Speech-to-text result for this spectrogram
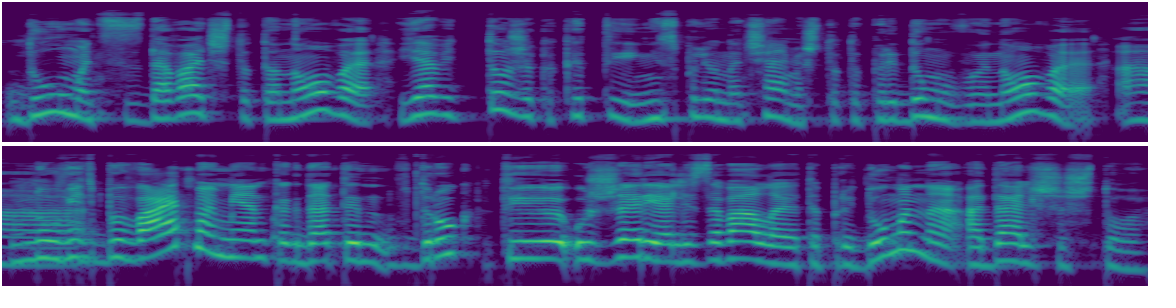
думать, создавать что-то новое. Я ведь тоже, как и ты, не сплю ночами, что-то придумываю новое. А... Ну, ведь бывает момент, когда ты вдруг, ты уже реализовала это придуманное, а дальше что?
